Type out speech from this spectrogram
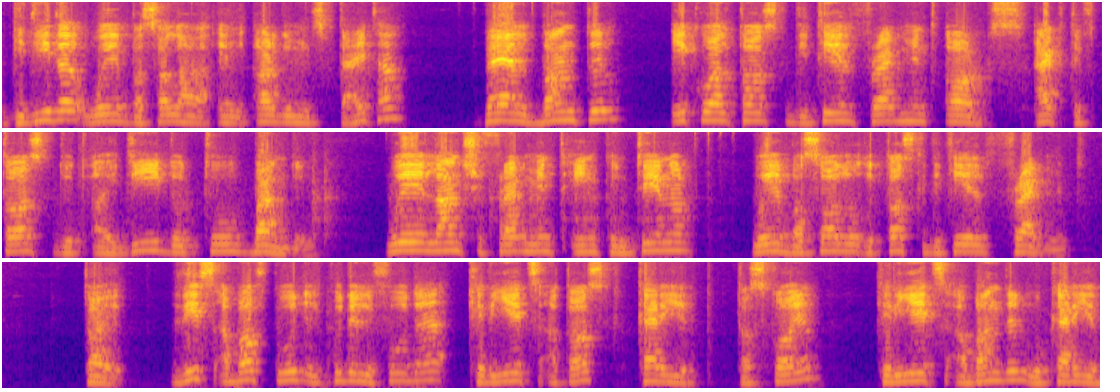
جديده وب pass لها ال arguments بتاعتها val bundle equal task detail fragment args active task dot id dot to bundle ولانش فراجمنت ان كونتينر وبصاله التاسك ديتيل فراجمنت طيب this above code الكود اللي فوق ده creates a task carried تاسكايه creates a bundle و carried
